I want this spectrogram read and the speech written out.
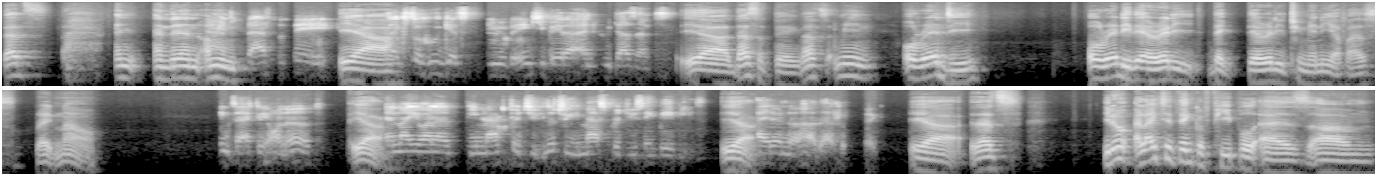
that's and and then I mean, that's the thing. yeah, Like, so who gets to use the incubator and who doesn't? yeah, that's the thing. That's I mean, already, already they're already they there are already too many of us right now. Exactly on Earth. Yeah, And now you want to be mass produ- literally mass producing babies. yeah, I don't know how that would work. yeah. That's you know, I like to think of people as um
